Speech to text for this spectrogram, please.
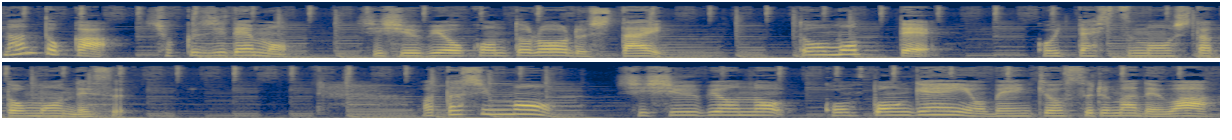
なんとか食事でも歯周病をコントロールしたいと思ってこういった質問をしたと思うんです。私も歯周病の根本原因を勉強するまでは、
